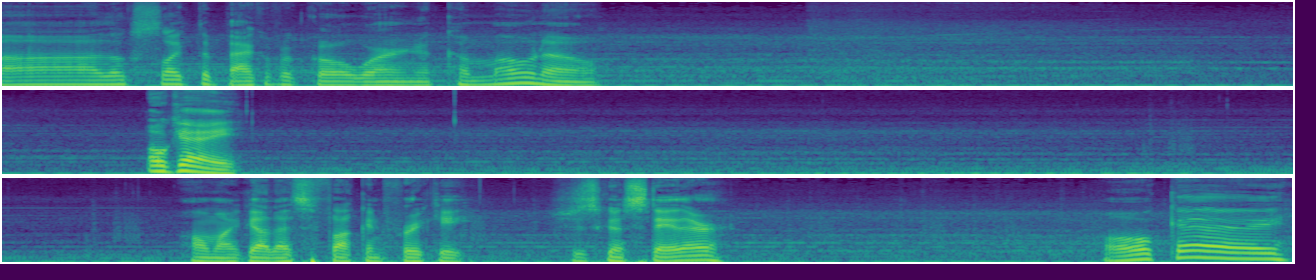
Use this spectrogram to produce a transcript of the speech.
Uh, looks like the back of a girl wearing a kimono. Okay. Oh my god, that's fucking freaky. She's just gonna stay there? Okay.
